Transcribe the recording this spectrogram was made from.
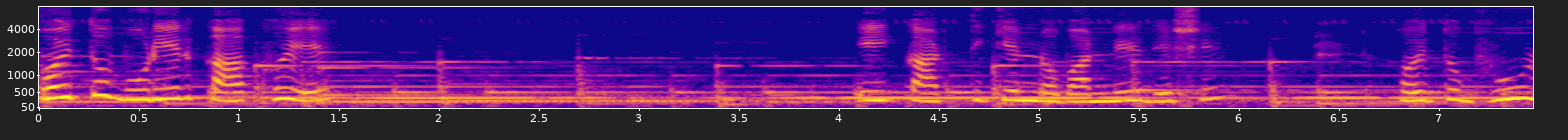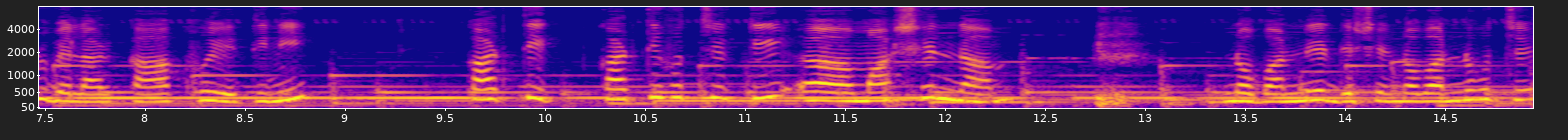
হয়তো বুড়ের কাক হয়ে এই কার্তিকের নবান্নের দেশে, হয়তো ভোর বেলার কাক হয়ে তিনি কার্তিক কার্তিক হচ্ছে একটি মাসের নাম। নবান্নের দেশে নবান্ন হচ্ছে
